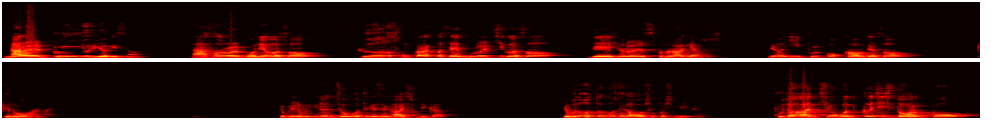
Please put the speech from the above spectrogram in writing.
나를 극률히 여기사 나사로를 보내어서 그 손가락 끝에 물을 찍어서 내 혀를 서늘하게 하소서. 내가 이 불꽃 가운데서 괴로워하나이 다. 여러분, 이런 지옥 어떻게 생각하십니까? 여러분 어떤 곳에 가고 싶으십니까? 부자가 간 지옥은 끄지지도 않고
